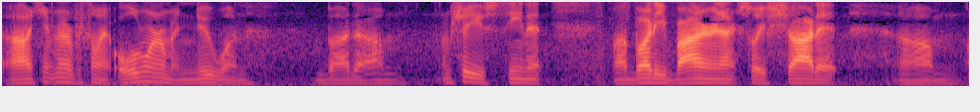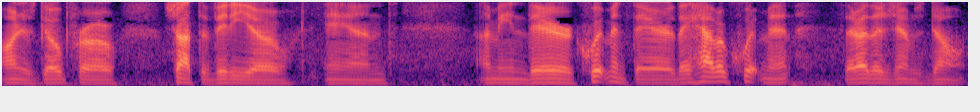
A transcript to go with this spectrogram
Uh, I can't remember if it's on my old one or my new one, but um, I'm sure you've seen it. My buddy Byron actually shot it um, on his GoPro, shot the video, and I mean their equipment there. They have equipment that other gyms don't.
